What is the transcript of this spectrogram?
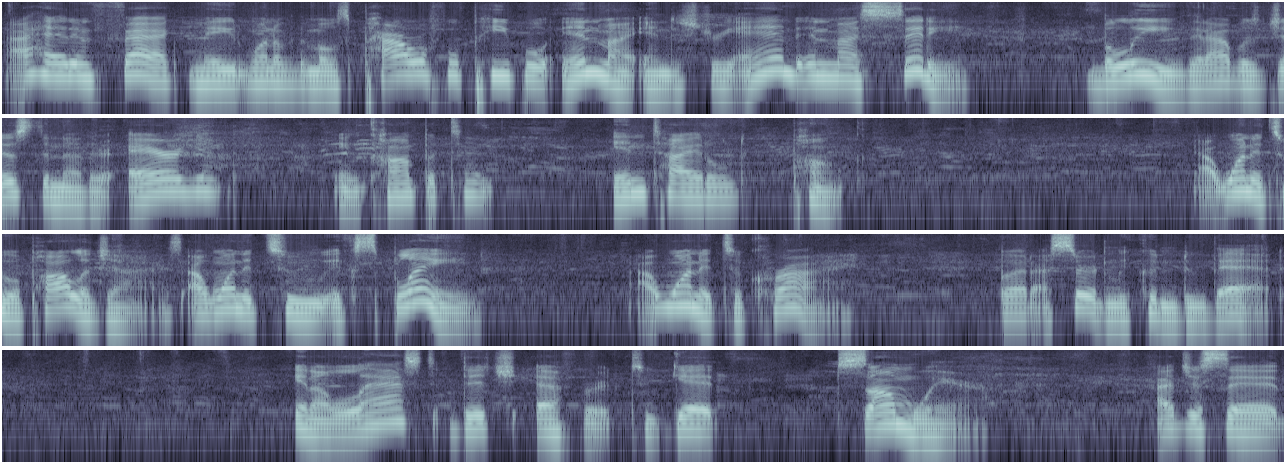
I had in fact made one of the most powerful people in my industry and in my city believe that I was just another arrogant, incompetent, entitled punk. I wanted to apologize. I wanted to explain. I wanted to cry. But I certainly couldn't do that. In a last ditch effort to get somewhere, I just said,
